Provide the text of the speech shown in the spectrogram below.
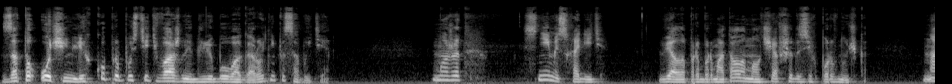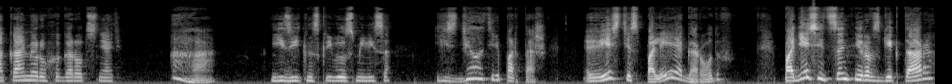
зато очень легко пропустить важные для любого огородника события. «Может, с ними сходить?» — вяло пробормотала молчавшая до сих пор внучка. «На камеру их огород снять?» «Ага», — язвительно скривилась Мелиса. «И сделать репортаж. Вести с полей и огородов. По 10 центнеров с гектара,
